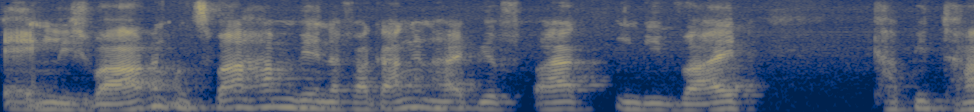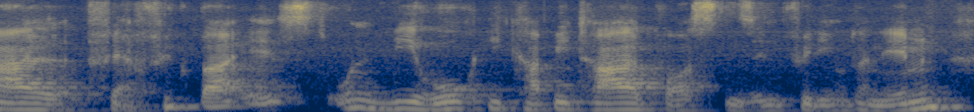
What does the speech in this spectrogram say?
ähnlich waren. Und zwar haben wir in der Vergangenheit gefragt, inwieweit Kapital verfügbar ist und wie hoch die Kapitalkosten sind für die Unternehmen.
